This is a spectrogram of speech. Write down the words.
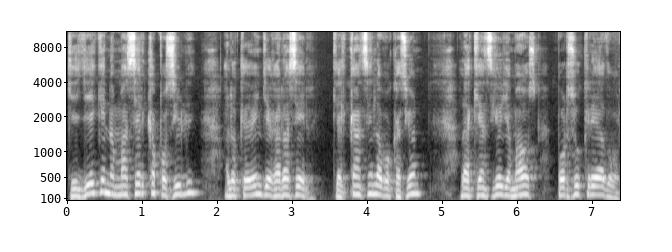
que lleguen lo más cerca posible a lo que deben llegar a ser, que alcancen la vocación a la que han sido llamados por su Creador.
